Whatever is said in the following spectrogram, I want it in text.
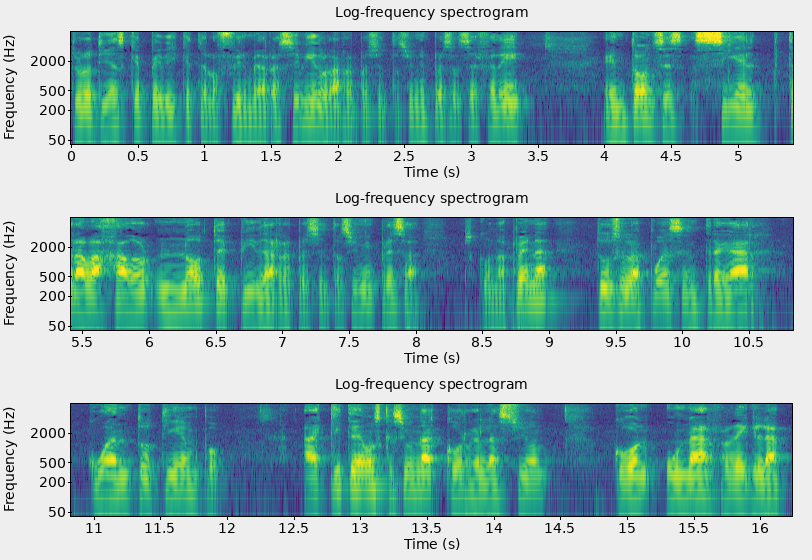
tú lo tienes que pedir que te lo firme recibido, la representación impresa al CFDI. Entonces, si el trabajador no te pide representación impresa, pues con la pena tú se la puedes entregar cuánto tiempo. Aquí tenemos que hacer una correlación con una regla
